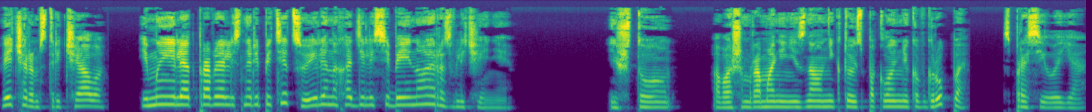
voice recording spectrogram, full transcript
вечером встречала. И мы или отправлялись на репетицию, или находили себе иное развлечение. «И что, о вашем романе не знал никто из поклонников группы?» — спросила я.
